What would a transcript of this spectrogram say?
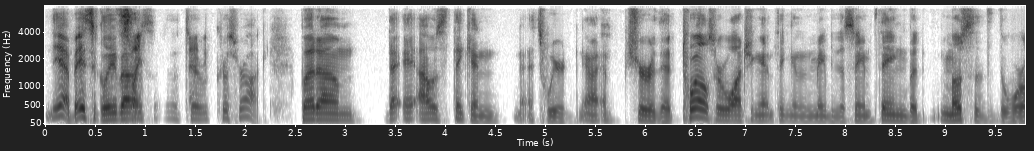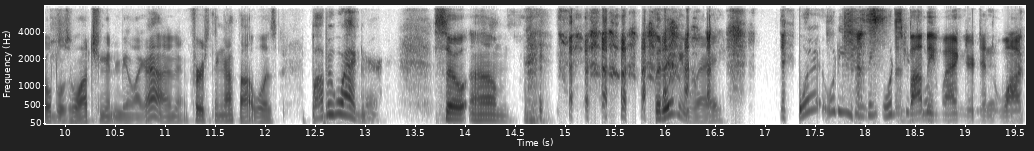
Yeah, basically about Slight- to Chris Rock. But um, that, I was thinking that's weird. I'm sure that 12s were watching it and thinking maybe the same thing, but most of the world was watching it and being like, ah. And the first thing I thought was Bobby Wagner. So um, but anyway, what what do you think? Your- Bobby Wagner didn't walk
